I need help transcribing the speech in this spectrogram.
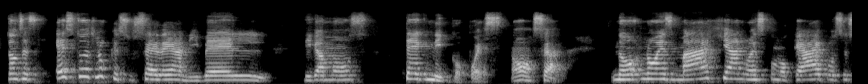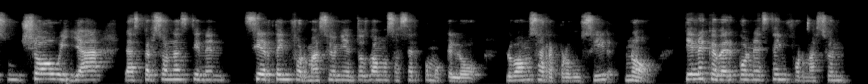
Entonces, esto es lo que sucede a nivel, digamos, técnico, pues, ¿no? O sea, no, no es magia, no es como que, ay, pues es un show y ya las personas tienen cierta información y entonces vamos a hacer como que lo, lo vamos a reproducir. No, tiene que ver con esta información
